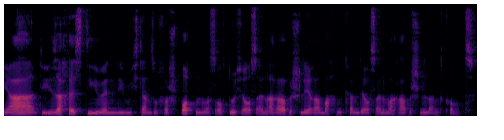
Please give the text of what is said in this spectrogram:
ja, die Sache ist die, wenn die mich dann so verspotten, was auch durchaus ein Arabischlehrer machen kann, der aus einem arabischen Land kommt.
